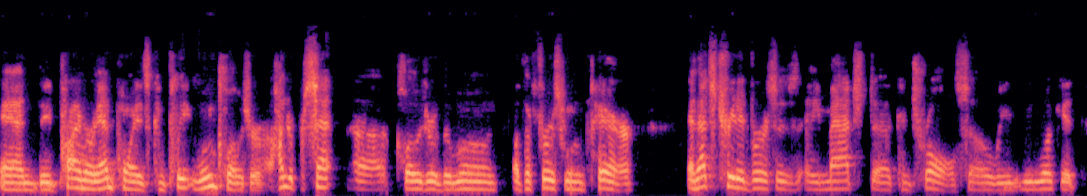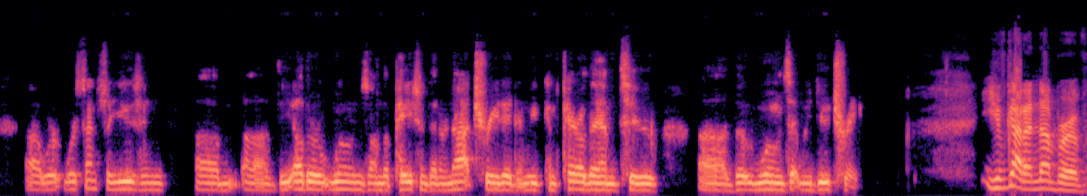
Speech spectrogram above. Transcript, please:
and the primary endpoint is complete wound closure, 100% uh, closure of the wound of the first wound pair, and that's treated versus a matched uh, control. So we we look at uh, we're we're essentially using um, uh, the other wounds on the patient that are not treated, and we compare them to uh, the wounds that we do treat. You've got a number of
